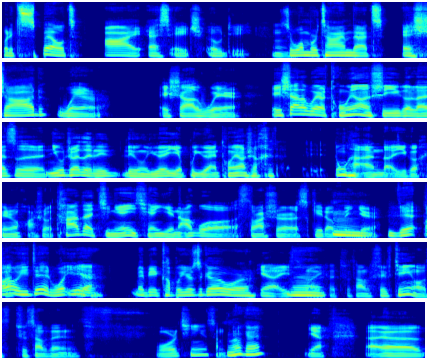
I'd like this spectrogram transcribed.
but it's spelt I S H O D. Hmm. So one more time, that's Ishad Ware. Ashad Ware，Ashad Ware 同样是一个来自 New Jersey 离纽约也不远，同样是黑东海岸的一个黑人滑手。他在几年以前也拿过 Thrasher Skate of the Mm, Year。 Yeah. Oh, he did. What year? Yeah. Maybe a couple years ago, or Yeah, it's Yeah. like 2015 or 2014 something. okay. Yeah, uh,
